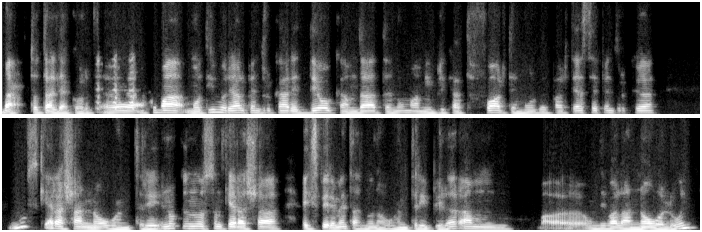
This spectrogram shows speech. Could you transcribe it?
Da, total de acord. Uh, acum, motivul real pentru care deocamdată nu m-am implicat foarte mult pe partea asta e pentru că nu sunt chiar așa nou în tri, nu, nu sunt chiar așa experimentat, nu nou în tripiller, am uh, undeva la 9 luni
